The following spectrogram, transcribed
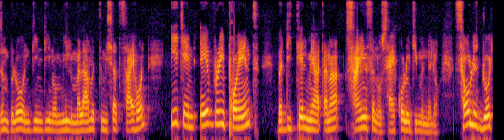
ዝም ብሎ እንዲህ እንዲህ ነው የሚል መላምት የሚሰጥ ሳይሆን each and every point በ detail የሚያጠና ሳይንስ ነው ሳይኮሎጂ የምንለው። ሰው ልጆች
